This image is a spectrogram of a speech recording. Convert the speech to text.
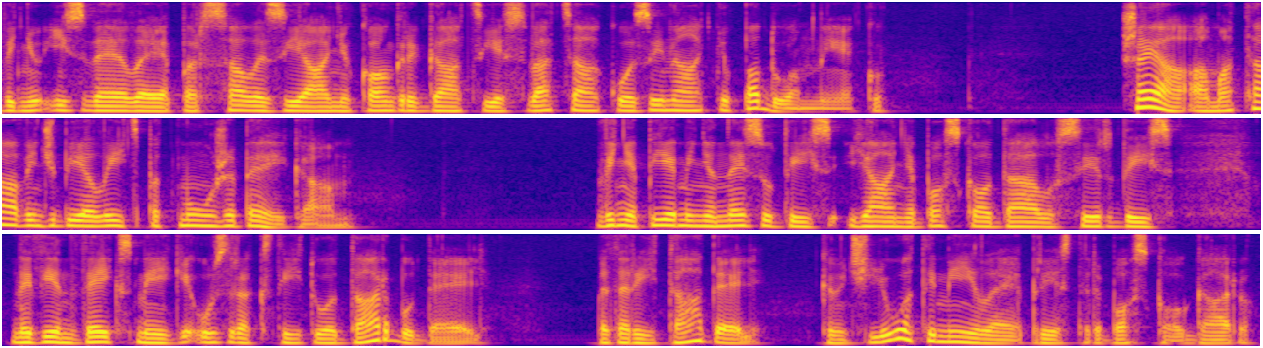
viņu izvēlēja par Salesiāņu kongregācijas vecāko zinātņu padomnieku. Šajā amatā viņš bija līdz pat mūža beigām. Viņa piemiņa nezudīs Jāņa Bosko dēlu sirdīs nevien veiksmīgi uzrakstīto darbu dēļ, bet arī tādēļ, ka viņš ļoti mīlēja priestera Bosko garu.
